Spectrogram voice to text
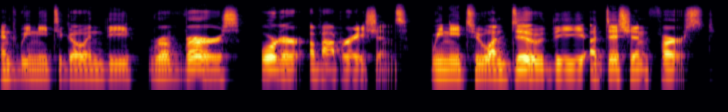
and we need to go in the reverse order of operations we need to undo the addition first.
